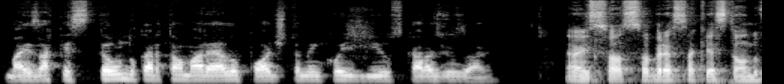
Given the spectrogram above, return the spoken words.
mas a questão do cartão amarelo pode também coibir os caras de usarem. Não, e só sobre essa questão do,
